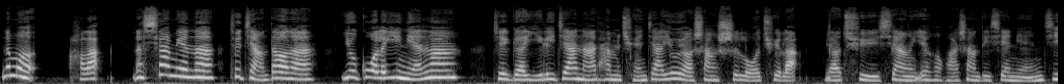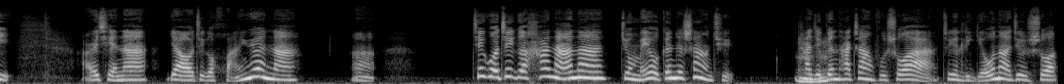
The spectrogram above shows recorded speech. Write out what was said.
那么好了，那下面呢就讲到呢，又过了一年啦，这个以利加拿他们全家又要上示罗去了，要去向耶和华上帝献年纪，而且呢要这个还愿呢，啊，结果这个哈拿呢就没有跟着上去。她就跟她丈夫说啊，这个理由呢，就是说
